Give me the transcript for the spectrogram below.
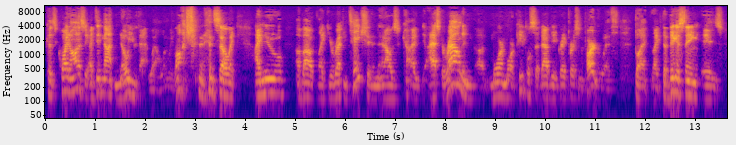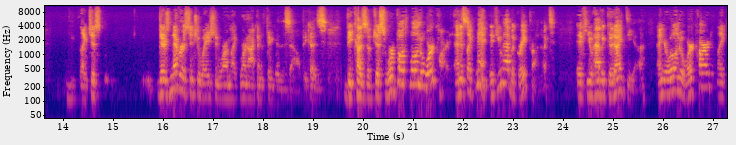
because quite honestly i did not know you that well when we launched. And so like i knew about like your reputation. And i was kind of asked around and uh, more and more people said that'd be a great person to partner with. But like the biggest thing is like just there's never a situation where i'm like we're not going to figure this out because because of just we're both willing to work hard. And it's like man if you have a great product if you have a good idea and you're willing to work hard like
